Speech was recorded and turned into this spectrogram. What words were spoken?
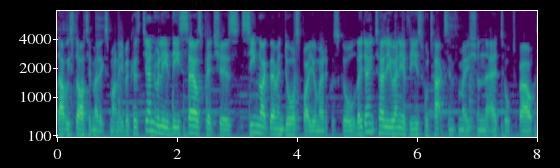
that we started Medics Money because generally these sales pitches seem like they're endorsed by your medical school. They don't tell you any of the useful tax information that Ed talked about,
